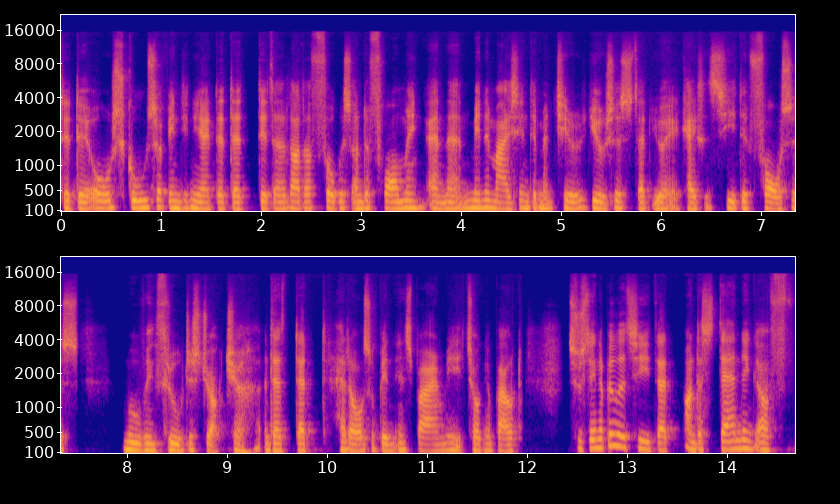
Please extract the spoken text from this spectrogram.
the, the old schools of engineering that, that did a lot of focus on the forming and then minimizing the material uses that you can actually see the forces moving through the structure. And that that had also been inspiring me talking about sustainability, that understanding of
